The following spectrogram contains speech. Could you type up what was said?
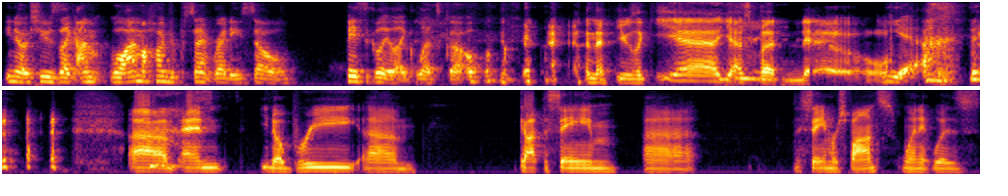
you know, she was like, I'm, well, I'm 100% ready. So basically, like, let's go. And then he was like, "Yeah, yes, but no." yeah. Um, and you know, Bri um, got the same uh, the same response when it was,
